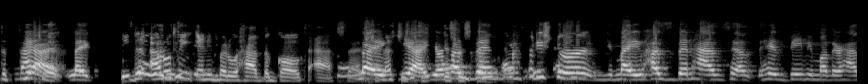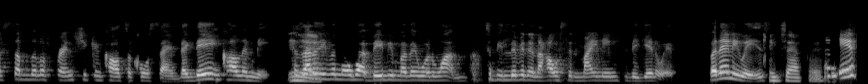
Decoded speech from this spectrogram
The fact yeah, that like People I don't do think anybody would have the gall to ask that. like yeah your husband i'm pretty sure my husband has uh, his baby mother has some little friend she can call to co-sign like they ain't calling me because i don't even know what baby mother would want to be living in a house in my name to begin with but anyways Exactly. if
